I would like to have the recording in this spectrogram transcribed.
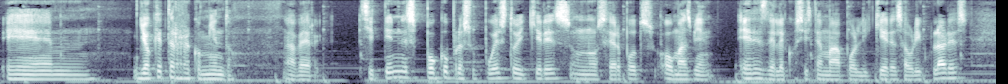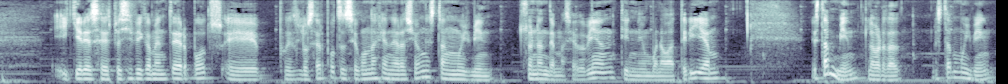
Em, ¿Yo qué te recomiendo? A ver, si tienes poco presupuesto y quieres unos AirPods, o más bien, eres del ecosistema Apple y quieres auriculares, y quieres específicamente AirPods, eh, pues los AirPods de segunda generación están muy bien. Suenan demasiado bien, tienen buena batería. Están bien, la verdad. Están muy bien.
